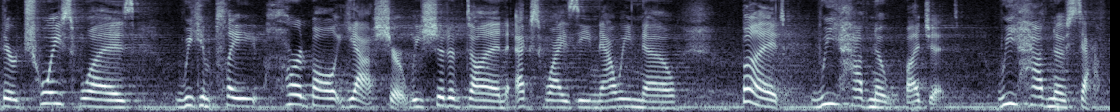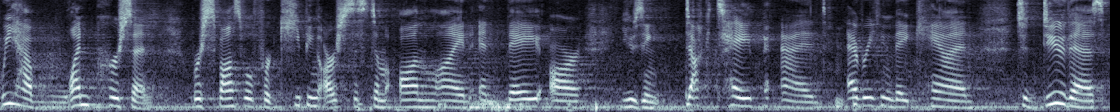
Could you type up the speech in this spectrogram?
their choice was we can play hardball. Yeah, sure. We should have done X, Y, Z. Now we know. But we have no budget. We have no staff. We have one person responsible for keeping our system online, and they are using duct tape and mm-hmm. everything they can to do this.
